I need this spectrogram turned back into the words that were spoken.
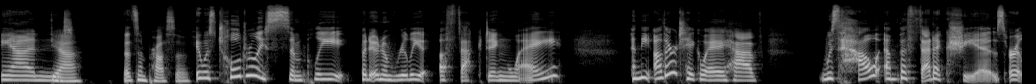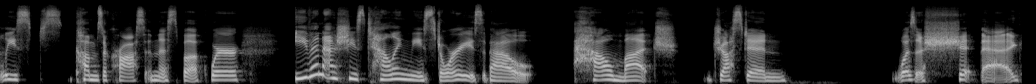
And Yeah, that's impressive. it was told really simply, but in a really affecting way. And the other takeaway I have was how empathetic she is, or at least comes across in this book, where even as she's telling these stories about how much Justin was a shitbag,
